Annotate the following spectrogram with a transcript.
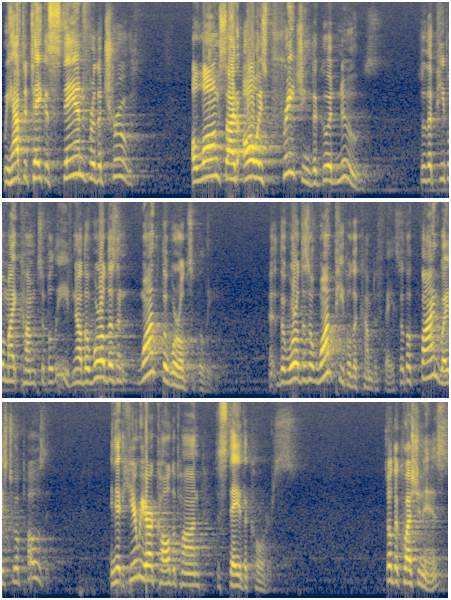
We have to take a stand for the truth alongside always preaching the good news so that people might come to believe. Now, the world doesn't want the world to believe. The world doesn't want people to come to faith, so they'll find ways to oppose it. And yet, here we are called upon to stay the course. So, the question is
